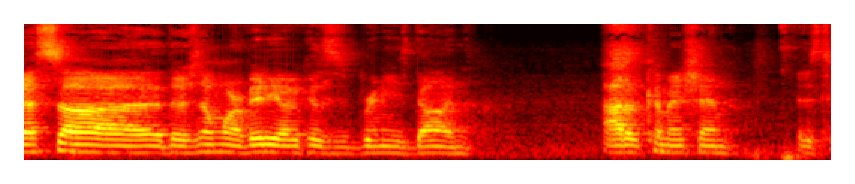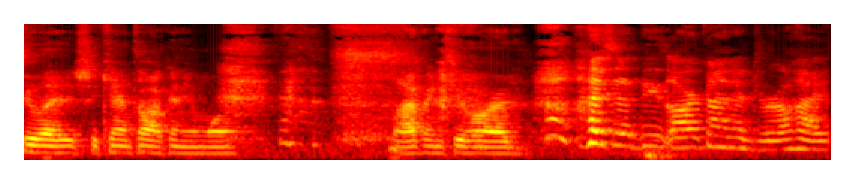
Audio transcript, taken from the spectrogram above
Guess uh, there's no more video because Brittany's done. Out of commission. It's too late. She can't talk anymore. Laughing too hard. I said these are kind of dry,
